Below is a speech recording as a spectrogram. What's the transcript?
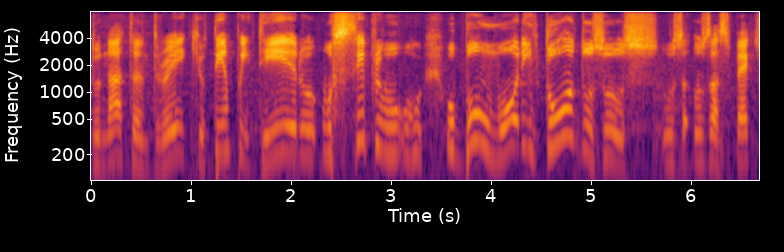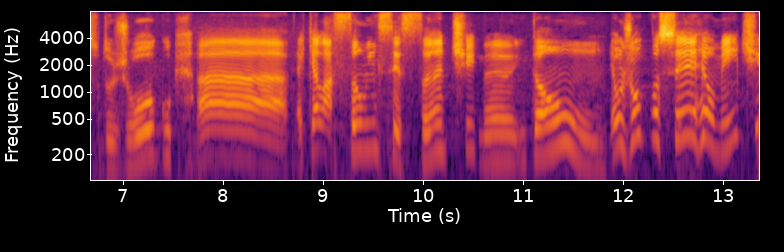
do Nathan Drake o tempo inteiro, o sempre o, o, o bom humor em todos os, os, os, aspectos do jogo, a aquela ação incessante, né? Então é um jogo que você realmente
